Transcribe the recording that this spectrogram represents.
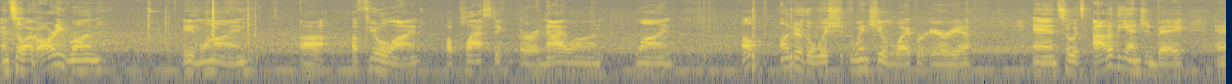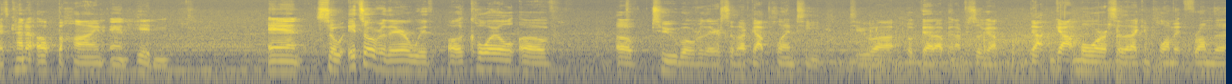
And so I've already run a line, uh, a fuel line, a plastic or a nylon line up under the windshield wiper area. And so it's out of the engine bay and it's kind of up behind and hidden. And so it's over there with a coil of, of tube over there so that I've got plenty to uh, hook that up and I've still got, got, got more so that I can plumb it from the,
